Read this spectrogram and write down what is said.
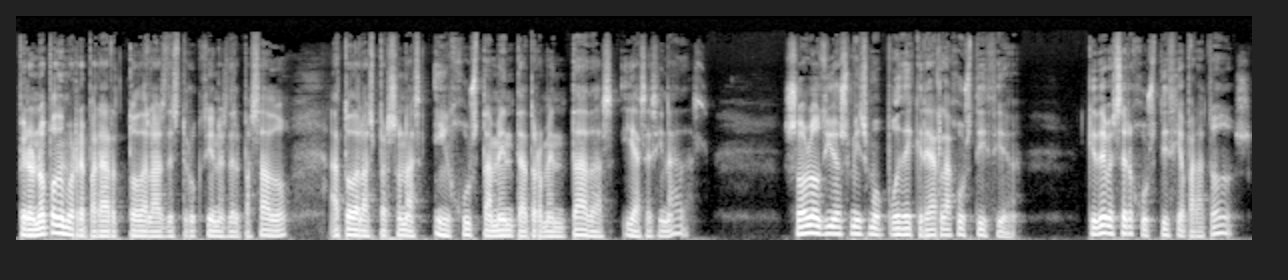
pero no podemos reparar todas las destrucciones del pasado a todas las personas injustamente atormentadas y asesinadas. Solo Dios mismo puede crear la justicia, que debe ser justicia para todos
